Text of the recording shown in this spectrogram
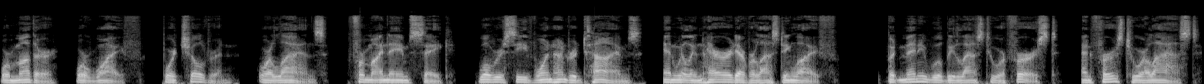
or mother, or wife, or children, or lands, for my name's sake, will receive 100 times, and will inherit everlasting life. But many will be last who are first, and first who are last.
